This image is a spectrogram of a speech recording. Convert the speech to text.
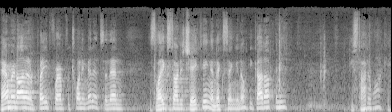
hammered on it and prayed for him for 20 minutes, and then his legs started shaking, and next thing you know, he got up and he, he started walking.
